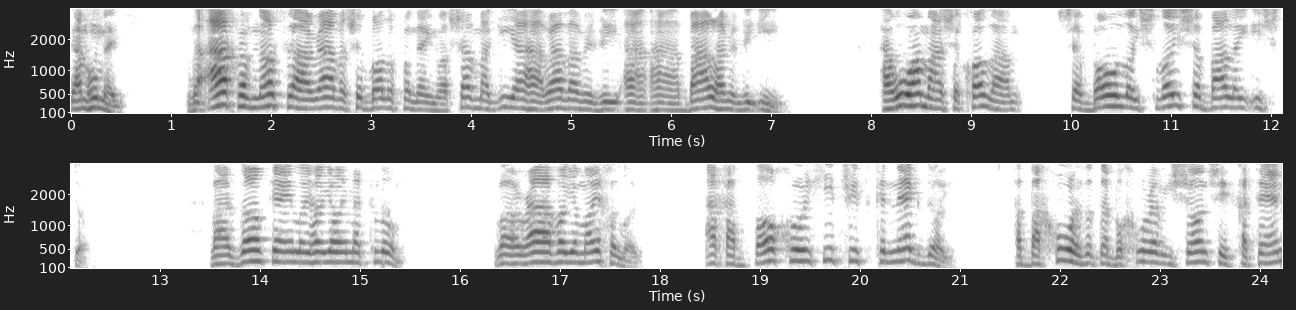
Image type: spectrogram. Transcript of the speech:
גם הוא מייס. ואחריו נוסע הרב אשר בא לפנינו, עכשיו מגיע הרב הרביעי, הבעל הרביעי. ההוא אמר שחולם שבואו לו שלושה בעלי אשתו. והזוקן לא היה עם כלום. והרב היה מייחלוי. אך הבחור היטריס כנגדוי. הבחור, זאת הבחור הראשון שהתחתן,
